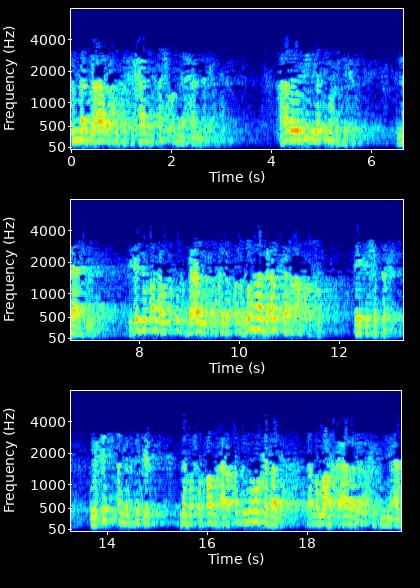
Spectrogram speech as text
ثم الدعاء لكنت في حال أسوأ من الحال الذي أنت فهذا يزيد يقيم في الذكر بالله عز وجل. بحيث يقال له يقول دعوت أو كذا يقال له لو ما دعوت كان الأمر أصلا فيتشبه ويحس أن الذكر له سلطان على قلبه وهو كذلك. لأن الله تعالى لا يخلف الميعاد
